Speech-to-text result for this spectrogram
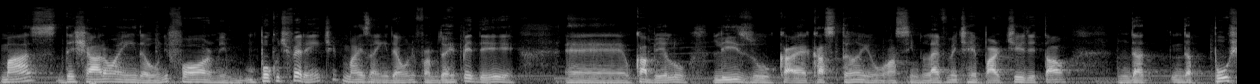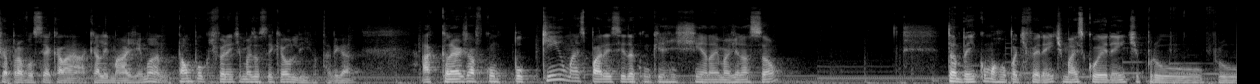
Mas deixaram ainda o uniforme, um pouco diferente, mas ainda é o uniforme do RPD, é, o cabelo liso, é, castanho, assim, levemente repartido e tal. Ainda, ainda puxa para você aquela, aquela imagem, mano, tá um pouco diferente, mas eu sei que é o Leon, tá ligado? A Claire já ficou um pouquinho mais parecida com o que a gente tinha na imaginação. Também com uma roupa diferente, mais coerente pro, pro,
